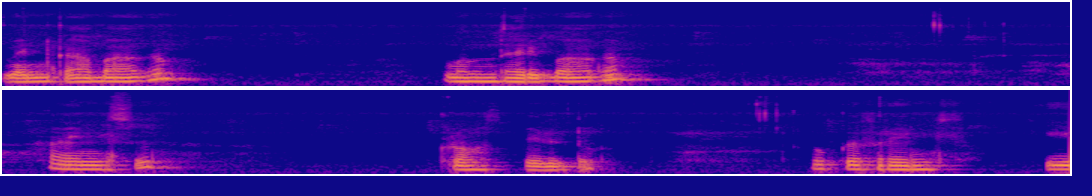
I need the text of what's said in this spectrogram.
వెనుక భాగం ముందరి భాగం hands cross belt. Okay friends ఈ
